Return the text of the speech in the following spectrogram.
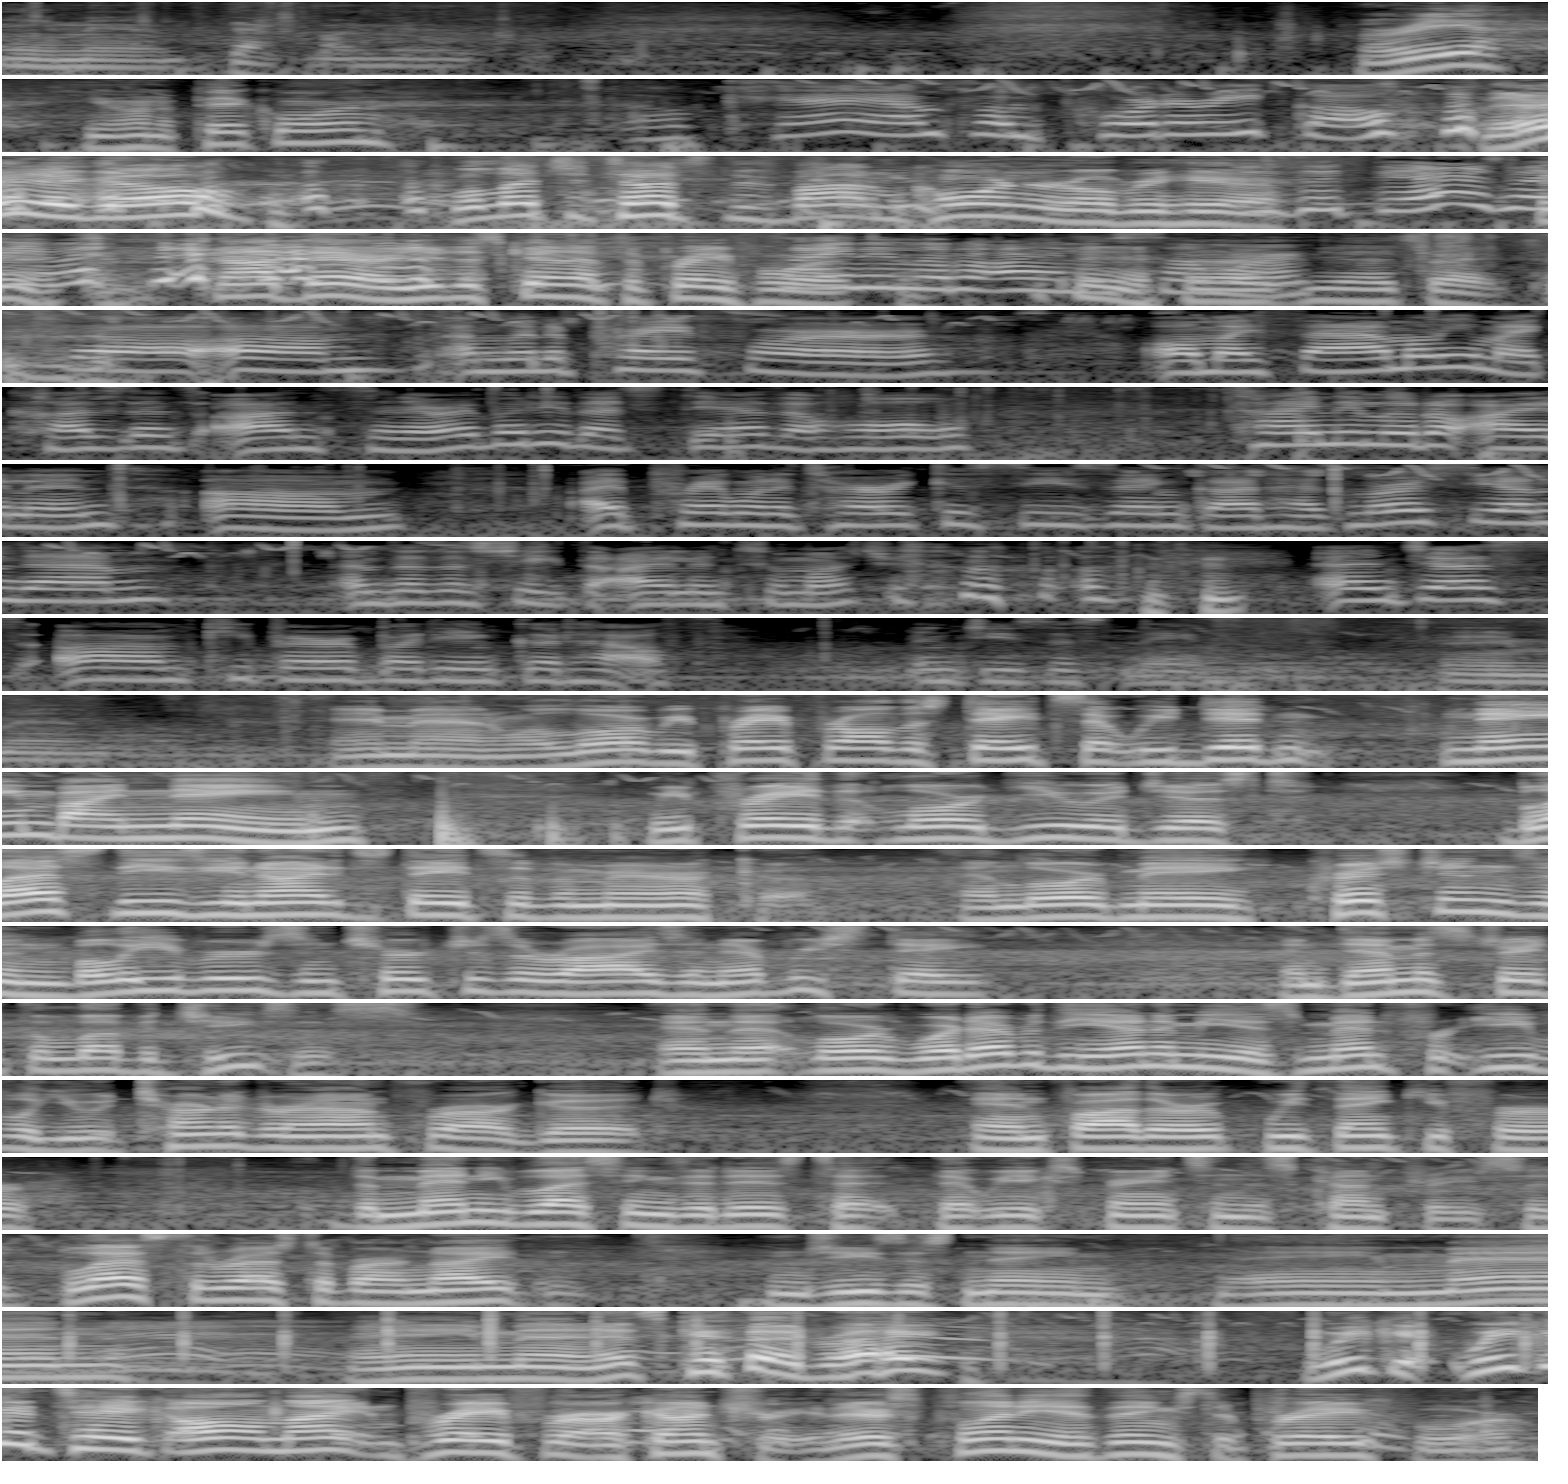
Amen. Amen. Thanks, Mike. Maria, you want to pick one? Okay, I'm from Puerto Rico. There you go. We'll let you touch this bottom corner over here. Is it there? It's not even there. Not there. You're just gonna have to pray for it. Tiny little island Yeah, somewhere. Yeah, that's right. So um, I'm gonna pray for all my family, my cousins, aunts, and everybody that's there. The whole tiny little island. Um, I pray when it's hurricane season, God has mercy on them and doesn't shake the island too much, and just um, keep everybody in good health. In Jesus' name. Amen. Amen. Well, Lord, we pray for all the states that we didn't name by name. We pray that, Lord, you would just bless these United States of America. And Lord, may Christians and believers and churches arise in every state and demonstrate the love of Jesus. And that, Lord, whatever the enemy is meant for evil, you would turn it around for our good. And Father, we thank you for the many blessings it is to, that we experience in this country. So bless the rest of our night. In Jesus' name, amen. Amen. It's good, right? We could we could take all night and pray for our country. There's plenty of things to pray for.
